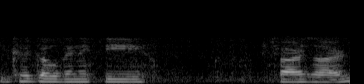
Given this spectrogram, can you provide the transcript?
You could go Vinnick the Charizard.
